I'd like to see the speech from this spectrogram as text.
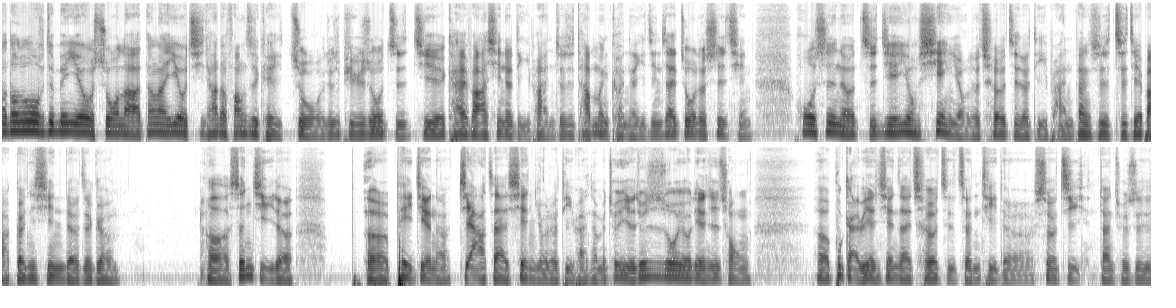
那 Toto Wolff 这边也有说啦，当然也有其他的方式可以做，就是比如说直接开发新的底盘，就是他们可能已经在做的事情，或是呢直接用现有的车子的底盘，但是直接把更新的这个呃升级的呃配件呢加在现有的底盘上面，就也就是说有点是从呃不改变现在车子整体的设计，但就是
